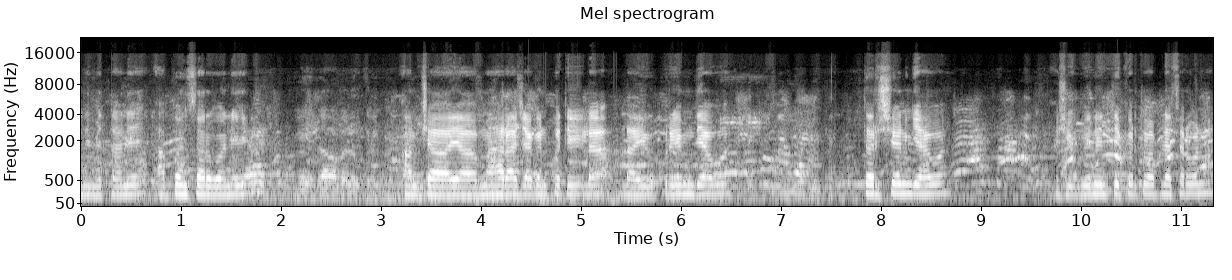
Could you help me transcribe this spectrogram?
निमित्ताने आपण सर्वांनी आमच्या या महाराजा गणपतीला लाईव्ह प्रेम द्यावं दर्शन घ्यावं. अशी विनंती करतो आपल्या सर्वांना.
